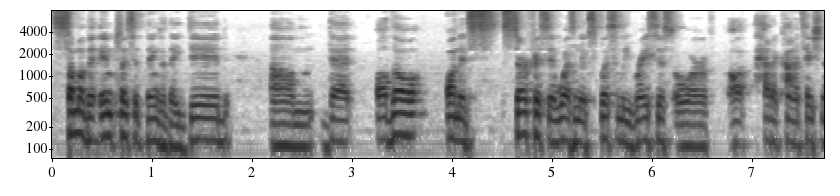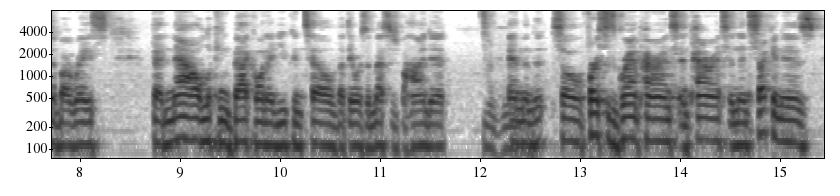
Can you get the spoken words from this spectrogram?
some of the implicit things that they did um, that, although on its surface it wasn't explicitly racist or uh, had a connotation about race, that now looking back on it, you can tell that there was a message behind it. Mm-hmm. And then, so first is grandparents and parents, and then second is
